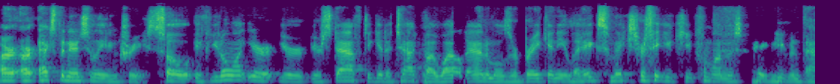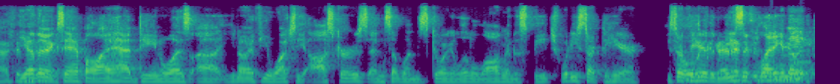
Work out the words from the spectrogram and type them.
are, are exponentially increased. So if you don't want your your your staff to get attacked by wild animals or break any legs, make sure that you keep them on the straight even path. The other example I had, Dean, was uh, you know, if you watch the Oscars and someone's going a little long in the speech, what do you start to hear? You start oh, to hear the music playing in the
